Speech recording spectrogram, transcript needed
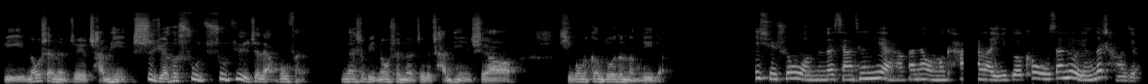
比 Notion 的这个产品视觉和数数据这两部分，应该是比 Notion 的这个产品是要提供了更多的能力的。继续说我们的详情页哈，刚才我们看了一个客户三六零的场景，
